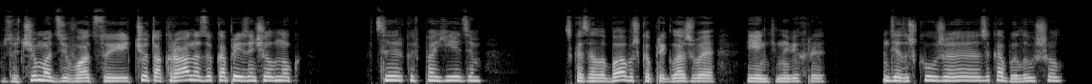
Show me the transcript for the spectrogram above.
«Зачем одеваться? И чё так рано?» — закапризничал внук. «В церковь поедем», — сказала бабушка, приглаживая Янькины вихры. Дедушка уже за кобылой ушел.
